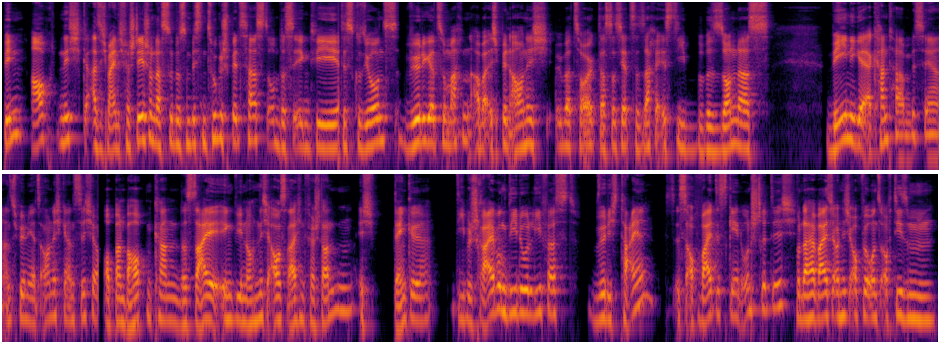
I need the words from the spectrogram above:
bin auch nicht, also ich meine, ich verstehe schon, dass du das ein bisschen zugespitzt hast, um das irgendwie diskussionswürdiger zu machen, aber ich bin auch nicht überzeugt, dass das jetzt eine Sache ist, die besonders wenige erkannt haben bisher. Also ich bin mir jetzt auch nicht ganz sicher, ob man behaupten kann, das sei irgendwie noch nicht ausreichend verstanden. Ich denke, die Beschreibung, die du lieferst, würde ich teilen. Es ist auch weitestgehend unstrittig. Von daher weiß ich auch nicht, ob wir uns auf diesem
